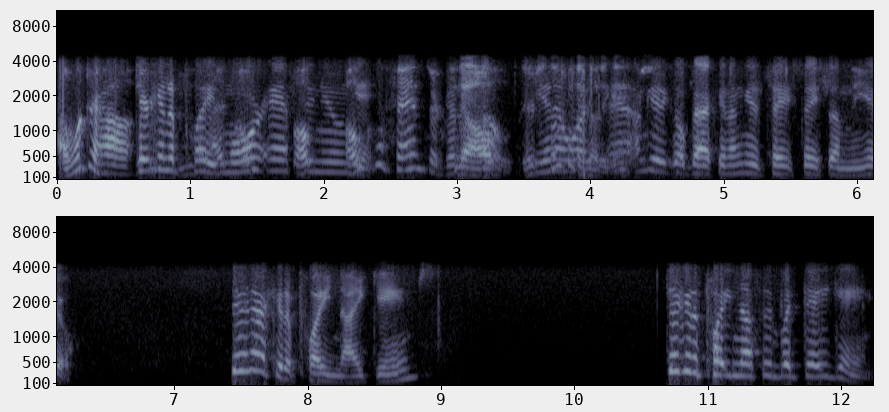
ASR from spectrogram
I wonder how They're going to play I- more Oak- afternoon Oak- games. Oakland fans are going to No, go. You know what? go to I'm going to go back and I'm going to say say something to you. They're not going to play night games. They're going to play nothing but day games.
